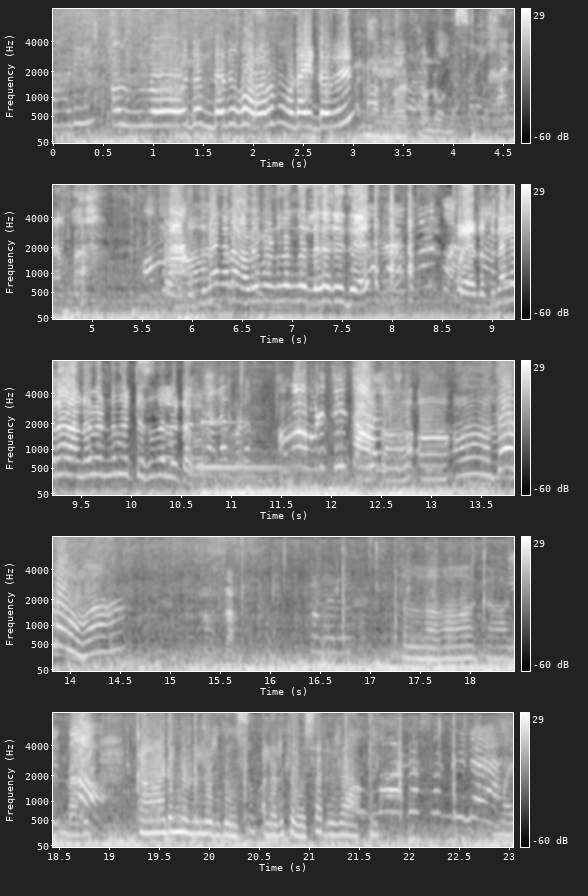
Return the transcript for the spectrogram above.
ആടി അല്ലോ ഹൊറർ മൂടായിട്ടത് പ്രേതത്തിന് അങ്ങനെ ആണ് വേണ്ടതൊന്നുമല്ല ഇത്. പ്രേതത്തിന് അങ്ങനെ ആണ് വേണ്ടത് കേട്ടോ. അതാണോ? കാടിനുള്ളിൽ ഒരു ദിവസം അല്ല ഒരു ദിവസം അല്ല ഒരു രാത്രി. മൈ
